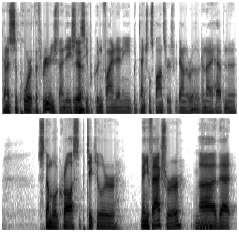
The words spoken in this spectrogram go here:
kind of support the Three Rangers Foundation Yeah. to see if we couldn't find any potential sponsors for down the road. And I happened to stumble across a particular manufacturer uh, that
